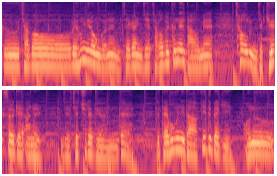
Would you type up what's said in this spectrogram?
그 작업에 흥미로운 거는 제가 이제 작업을 끝낸 다음에 처음 이제 기획 설계안을 이제 제출해 드렸는데 대부분이 다 피드백이 어느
